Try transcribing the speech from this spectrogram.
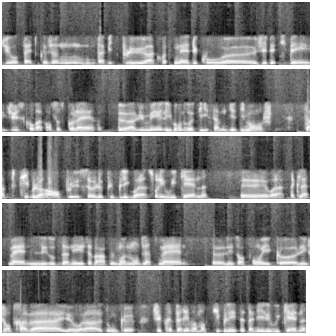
dû au fait que je n'habite plus à Crotenay, du coup, euh, j'ai décidé, jusqu'aux vacances scolaires, de allumer les vendredis, samedis et dimanches. Ça ciblera en plus euh, le public, voilà, sur les week-ends. Euh, voilà, c'est que la semaine, les autres années, j'avais un peu moins de monde la semaine. Euh, les enfants école, les gens travaillent, euh, voilà. Donc, euh, j'ai préféré vraiment cibler cette année les week-ends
